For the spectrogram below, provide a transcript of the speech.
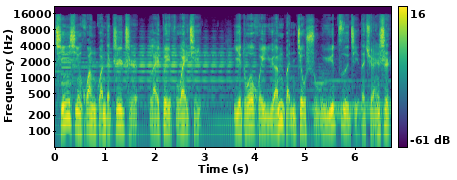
亲信宦官的支持来对付外戚，以夺回原本就属于自己的权势。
